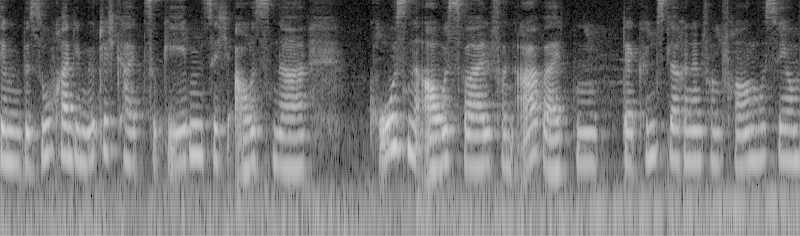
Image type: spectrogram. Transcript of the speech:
dem Besucher die Möglichkeit zu geben, sich aus einer großen Auswahl von Arbeiten der Künstlerinnen vom Frauenmuseum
